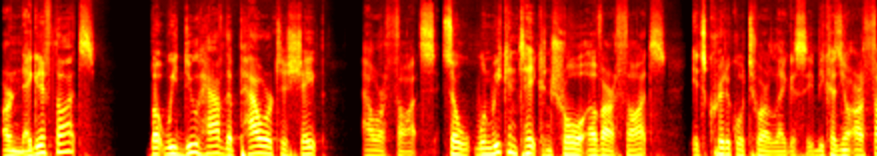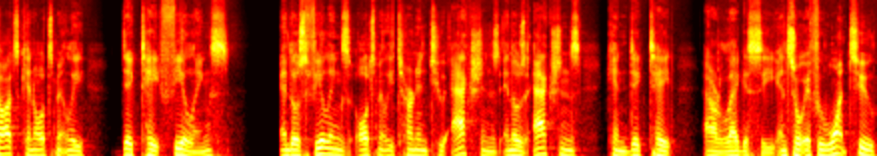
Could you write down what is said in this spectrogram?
are negative thoughts. But we do have the power to shape our thoughts. So when we can take control of our thoughts, it's critical to our legacy because you know our thoughts can ultimately dictate feelings, and those feelings ultimately turn into actions, and those actions can dictate our legacy. And so if we want to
